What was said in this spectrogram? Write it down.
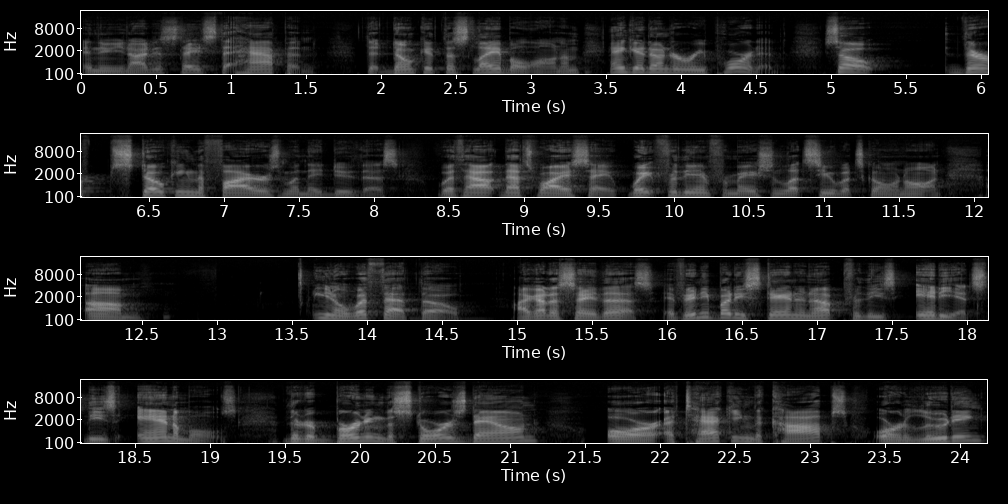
in the United States that happen that don't get this label on them and get underreported. So they're stoking the fires when they do this. Without that's why I say wait for the information. Let's see what's going on. Um, you know, with that though, I got to say this. If anybody's standing up for these idiots, these animals that are burning the stores down or attacking the cops or looting,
